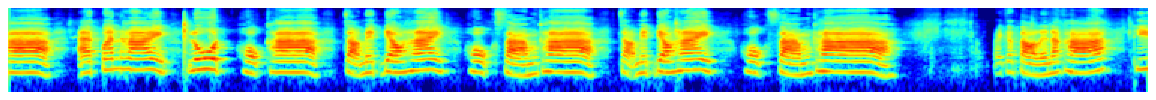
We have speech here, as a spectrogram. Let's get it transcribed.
ค่ะแอดเปิลให้รูดหกค่ะ เจาะเม็ดเดียวให้หกสามค่ะ เจาะเม็ดเดียวให้ หกสามค่ะ ไปกันต่อเลยนะคะ ที่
